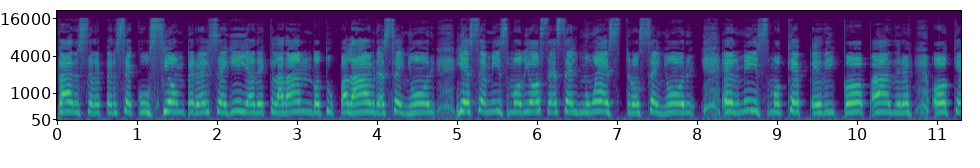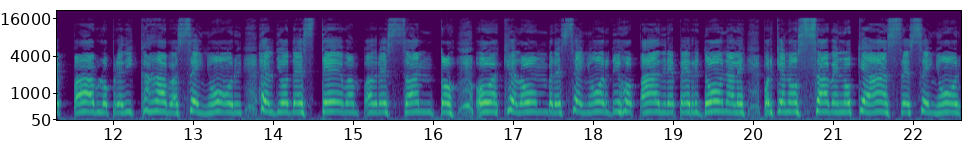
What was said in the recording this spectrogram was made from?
cárcel, persecución, pero él seguía declarando tu palabra, Señor. Y ese mismo Dios es el nuestro, Señor. El mismo que predicó, Padre, o que Pablo predicaba, Señor el Dios de Esteban, Padre Santo. Oh, aquel hombre, Señor, dijo, Padre, perdónale, porque no saben lo que hace, Señor.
